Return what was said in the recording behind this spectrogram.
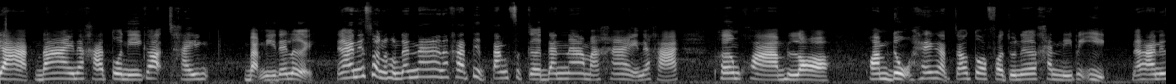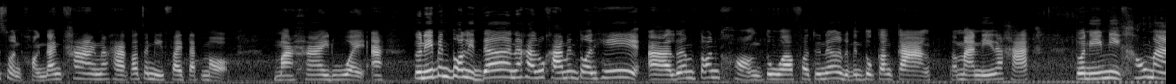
อยากได้นะคะ ตัวนี้ก็ใช้แบบนี้ได้เลยนะคะในส่วนของด้านหน้านะคะ ติดตั้งสเกิร์ตด้านหน้ามาให้นะคะ เพิ่มความหล่อความดุให้กับเจ้าตัว Fortuner คันนี้ไปอีกนะคะ ในส่วนของด้านข้างนะคะ ก็จะมีไฟตัดหมอกมาให้ด้วยอะตัวนี้เป็นตัว leader นะคะ ลูกค้าเป็นตัวที่เริ่มต้นของตัว Fortuner หรือเป็นตัวกลางๆ ประมาณนี้นะคะ ตัวนี้มีเข้ามา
